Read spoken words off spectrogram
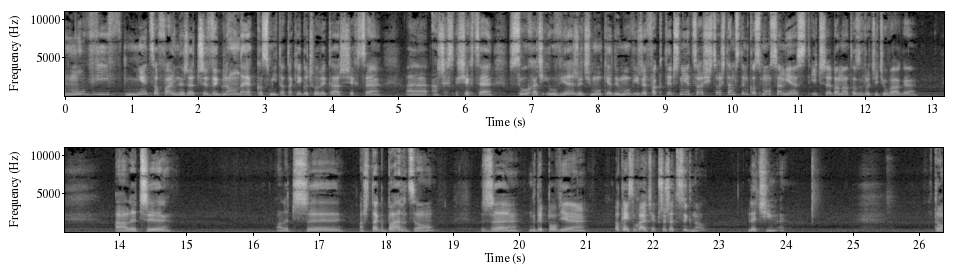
mówi nieco fajne rzeczy, wygląda jak kosmita. Takiego człowieka aż się chce, e, aż się chce słuchać i uwierzyć mu, kiedy mówi, że faktycznie coś, coś tam z tym kosmosem jest i trzeba na to zwrócić uwagę. Ale czy. Ale czy aż tak bardzo? Że gdy powie: OK, słuchajcie, przyszedł sygnał, lecimy, to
